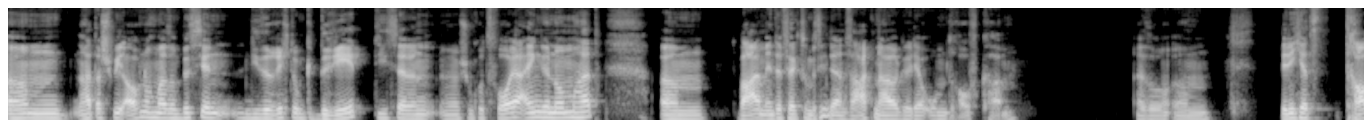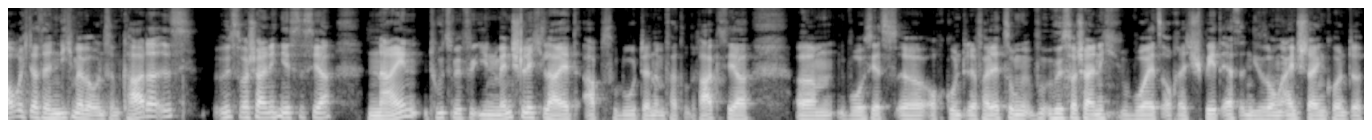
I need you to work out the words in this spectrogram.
Ähm, hat das Spiel auch noch mal so ein bisschen in diese Richtung gedreht, die es ja dann äh, schon kurz vorher eingenommen hat. Ähm, war im Endeffekt so ein bisschen der Sargnagel, der oben drauf kam. Also ähm, bin ich jetzt traurig, dass er nicht mehr bei uns im Kader ist? Höchstwahrscheinlich nächstes Jahr. Nein, tut's mir für ihn menschlich leid, absolut. Denn im Vertragsjahr, ähm, wo es jetzt äh, auch Grund der Verletzung höchstwahrscheinlich, wo er jetzt auch recht spät erst in die Saison einsteigen konnte,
